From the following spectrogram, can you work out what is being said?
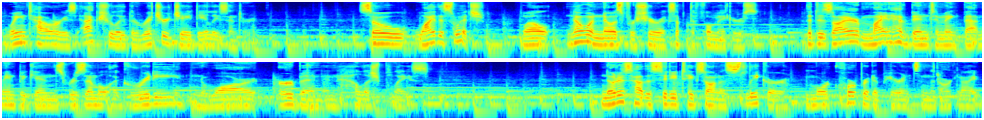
Wayne Tower is actually the Richard J. Daley Center. So, why the switch? Well, no one knows for sure except the filmmakers. The desire might have been to make Batman Begins resemble a gritty, noir, urban, and hellish place. Notice how the city takes on a sleeker, more corporate appearance in The Dark Knight.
